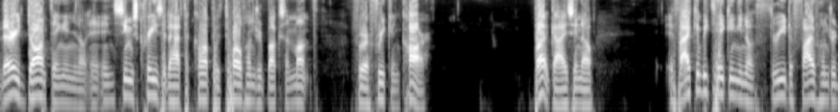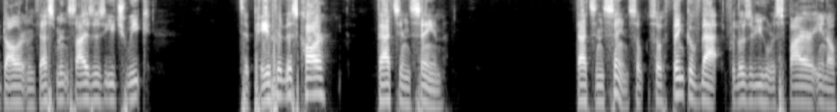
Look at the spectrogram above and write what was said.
very daunting and you know, it, it seems crazy to have to come up with 1200 bucks a month for a freaking car. But guys, you know, if I can be taking, you know, 3 to 500 dollar investment sizes each week to pay for this car, that's insane. That's insane. So so think of that for those of you who aspire, you know,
